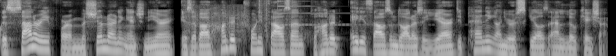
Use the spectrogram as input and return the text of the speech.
The salary for a machine learning engineer is about 120,000 to $180,000 a year, depending on your skills and location.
